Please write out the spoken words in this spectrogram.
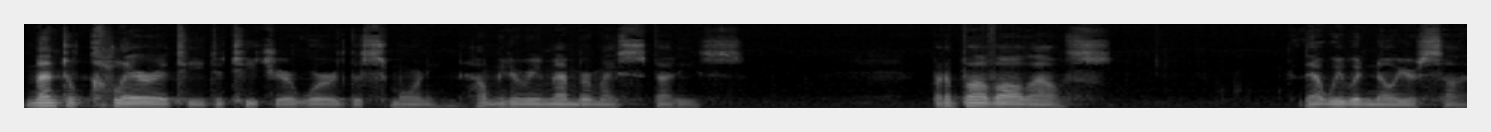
mental clarity to teach your word this morning. Help me to remember my studies. But above all else, that we would know your Son.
